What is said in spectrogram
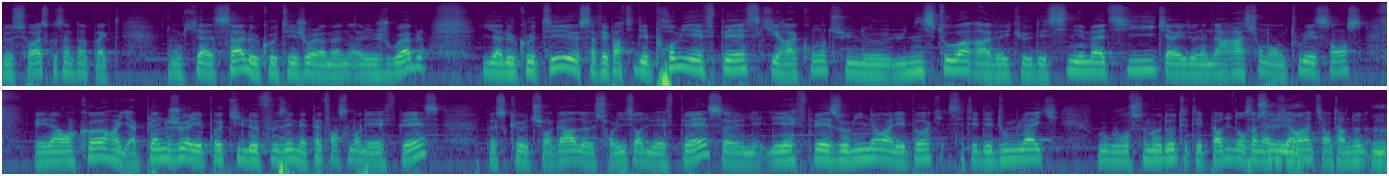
ne serait-ce que cet impact. Donc il y a ça, le côté jouable. Il y a le côté, ça fait partie des premiers FPS qui racontent une, histoire avec des cinématiques, avec de la narration dans tous les sens. Et là encore, il y a plein de jeux à l'époque qui le faisaient, mais pas forcément des FPS, parce que tu regardes euh, sur l'histoire du FPS, euh, les, les FPS dominants à l'époque, c'était des Doom-like, où grosso modo, t'étais perdu dans un Absolument. labyrinthe, et en termes de, Mm.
